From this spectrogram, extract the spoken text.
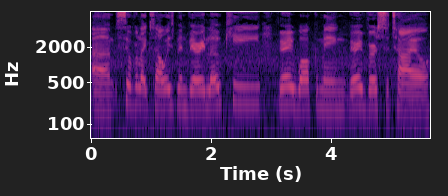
Um, Silver Lake's always been very low key, very welcoming, very versatile,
